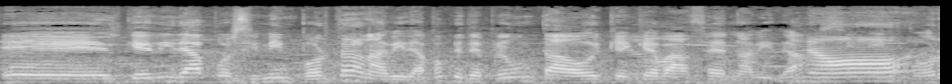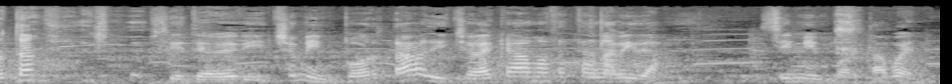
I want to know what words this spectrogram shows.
Eh, el que dirá, pues sí me importa la Navidad, porque te he preguntado hoy que qué va a hacer Navidad. No. Sí me importa. Sí, te lo he dicho, me importa. He dicho, ¿ves qué vamos a hacer esta Navidad? Sí me importa, bueno.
